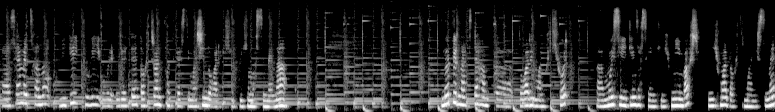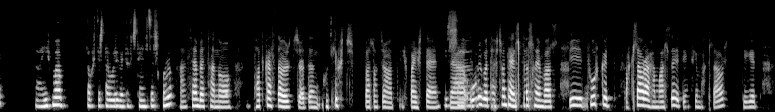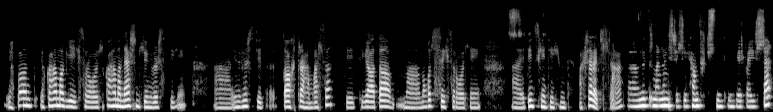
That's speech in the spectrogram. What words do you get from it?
За сайн байцгаана уу? Мэдээ төвийн өрөөтэй докторант подкастын машин дугаар эхлэх бэлэн болсон байна. Өнөөдөр надтай хамт дугаарыг маань хөтлөхөөр Мөси эдийн засгийн техникийн багш Инхма доктор маань ирсэн байна. Инхма доктор та өөрийгөө товч танилцуулахгүй юу? Аа сайн байцгаана уу? Подкастаа урьж одоо хөтлөгч болгож байгаад их баяртай байна. За өөрийгөө товчхон танилцуулах юм бол би Туркэд бакалавра хамгаалсан эдийн засгийн бакалавр. Тэгээд Японд Йокохамагийн их сургууль, Йокохама National University-гийн University доктора хамгаалсан. Тэгээ одоо Монгол Улсын их сургуулийн эдийн засгийн тэнхимд багшаар ажиллаж байгаа. Өнөөдөр манай нэвтрүүлгийг хамт хөтлсөнд үнэхээр баярлалаа.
